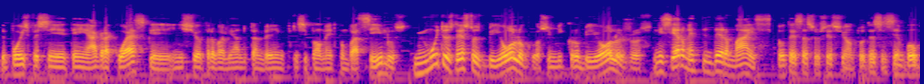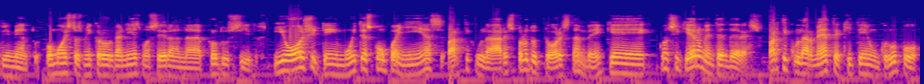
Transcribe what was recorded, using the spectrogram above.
Depois você tem AgraQuest, que iniciou trabalhando também principalmente com bacilos. Muitos destes biólogos e microbiólogos iniciaram a entender mais toda essa associação, todo esse desenvolvimento, como estes micro-organismos eram uh, produzidos. E hoje tem muitas companhias particulares, produtores também, que conseguiram entender isso. Particularmente aqui tem um grupo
